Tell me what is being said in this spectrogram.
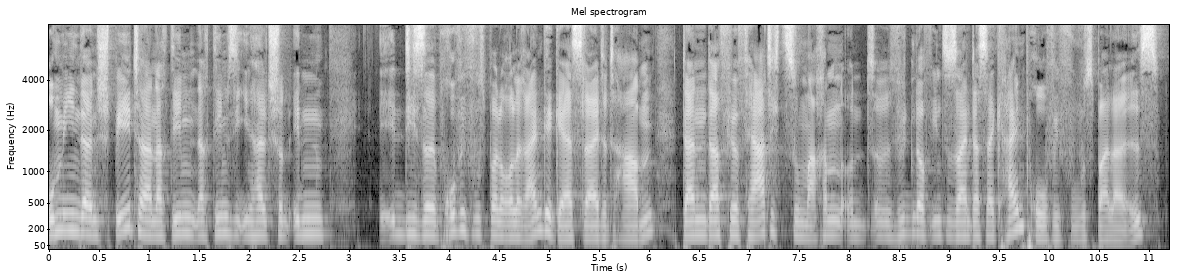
um ihn dann später, nachdem, nachdem sie ihn halt schon in, in diese Profifußballrolle reingegaslightet haben, dann dafür fertig zu machen und äh, wütend auf ihn zu sein, dass er kein Profifußballer ist.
